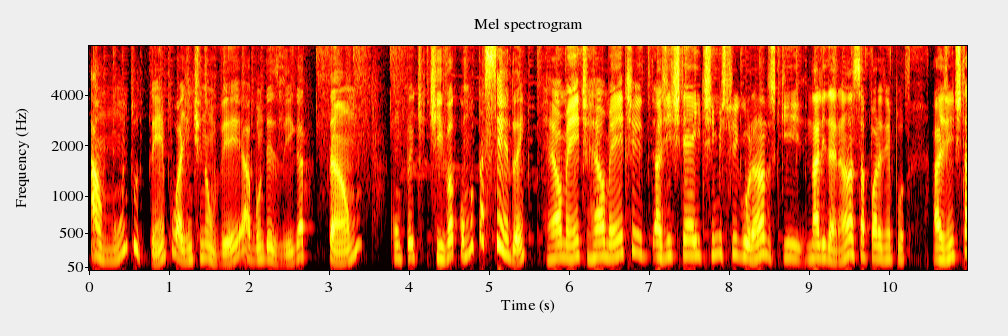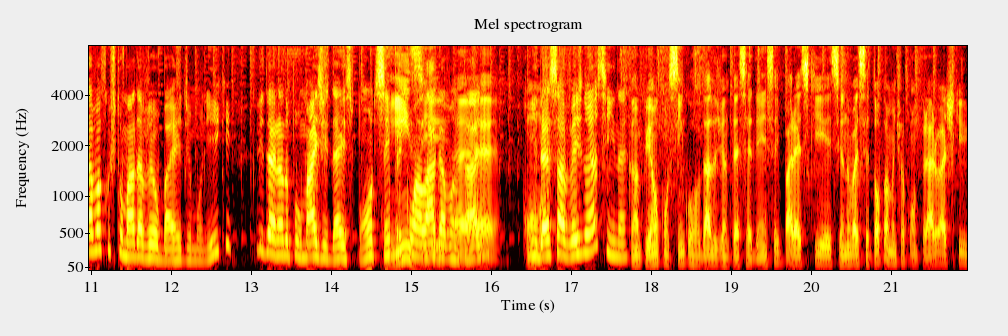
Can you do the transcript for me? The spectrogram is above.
há muito tempo a gente não vê a Bundesliga tão competitiva como tá sendo, hein? Realmente, realmente, a gente tem aí times figurandos que na liderança, por exemplo, a gente estava acostumado a ver o Bayern de Munique liderando por mais de 10 pontos, sempre com uma 15, larga vantagem. é, com E dessa vez não é assim, né? campeão com cinco rodadas de antecedência e parece que esse ano vai ser totalmente ao contrário. Eu acho que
